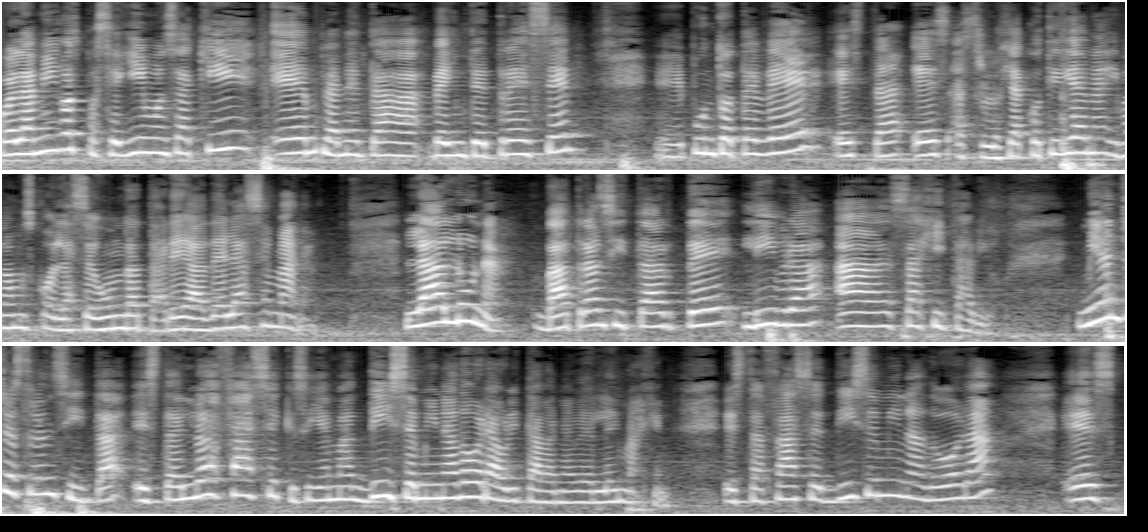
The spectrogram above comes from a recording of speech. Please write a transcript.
Hola amigos, pues seguimos aquí en Planeta 2013. Eh, esta es Astrología Cotidiana y vamos con la segunda tarea de la semana. La luna va a transitar de Libra a Sagitario. Mientras transita, está en la fase que se llama diseminadora. Ahorita van a ver la imagen. Esta fase diseminadora es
